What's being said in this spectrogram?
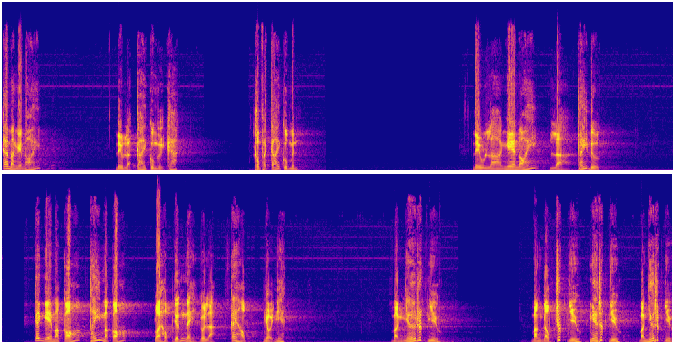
cái mà ngài nói đều là cái của người khác, không phải cái của mình. Đều là nghe nói, là thấy được cái nghe mà có, thấy mà có. Loại học vấn này gọi là cái học nhồi nhét. Bạn nhớ rất nhiều. Bạn đọc rất nhiều, nghe rất nhiều. Bạn nhớ rất nhiều.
